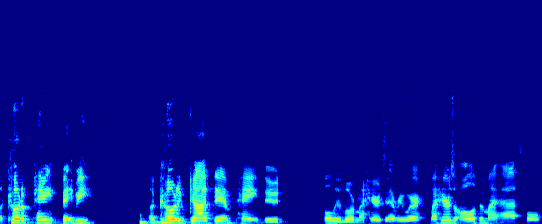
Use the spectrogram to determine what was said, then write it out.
A coat of paint, baby. A coat of goddamn paint, dude. Holy lord, my hair's everywhere. My hair's all up in my asshole.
